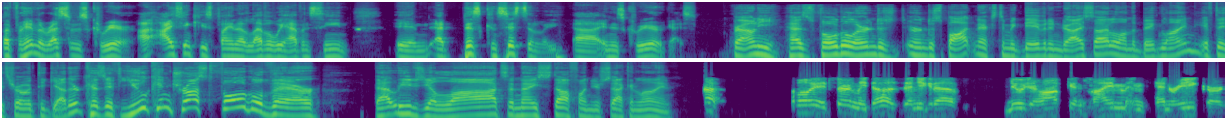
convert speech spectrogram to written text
but for him the rest of his career. I, I think he's playing at a level we haven't seen in at this consistently uh, in his career, guys. Brownie has Foegele earned a, earned a spot next to McDavid and Draisaitl on the big line if they throw it together. Because if you can trust Foegele there, that leaves you lots of nice stuff on your second line. Well, it certainly does. Then you could have Nugent Hopkins, Hyman, Henrique, or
